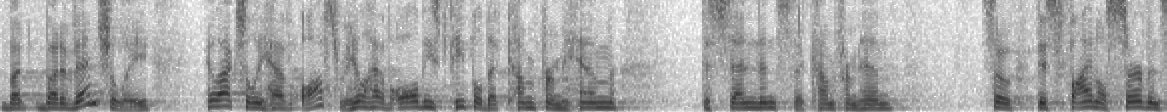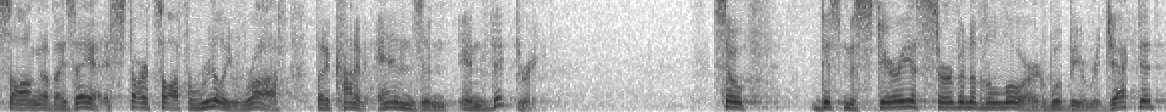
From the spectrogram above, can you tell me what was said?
but, but eventually He'll actually have offspring. He'll have all these people that come from him, descendants that come from him. So, this final servant song of Isaiah, it starts off really rough, but it kind of ends in, in victory. So, this mysterious servant of the Lord will be rejected,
